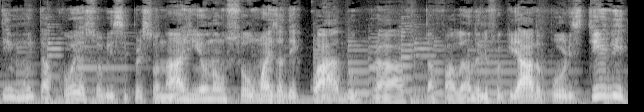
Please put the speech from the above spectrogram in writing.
tem muita coisa sobre esse personagem. Eu não sou o mais adequado para estar tá falando. Ele foi criado por Steve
